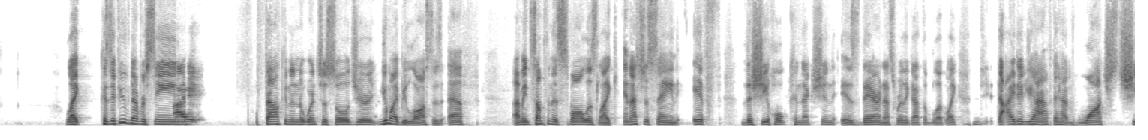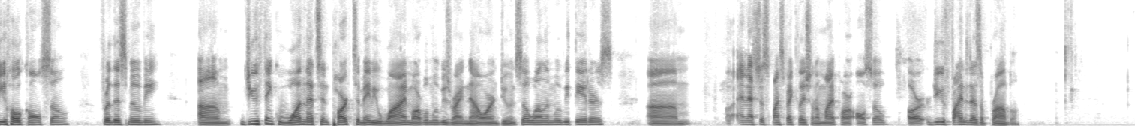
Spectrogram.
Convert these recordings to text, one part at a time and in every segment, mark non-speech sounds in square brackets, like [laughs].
Like, because if you've never seen I Falcon and the Winter Soldier, you might be lost as F. I mean, something as small as like, and that's just saying if the She Hulk connection is there and that's where they got the blood. Like, the idea you have to have watched She Hulk also for this movie. Um, do you think one that's in part to maybe why Marvel movies right now aren't doing so well in movie theaters? Um, and that's just my speculation on my part also, or do you find it as a problem?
